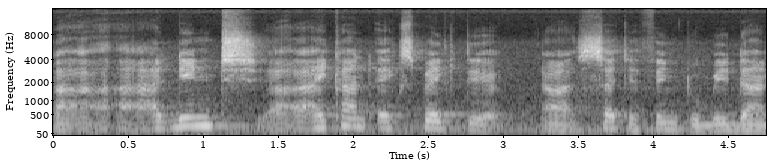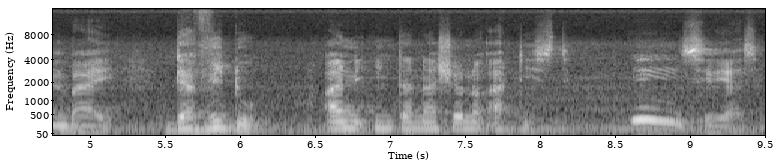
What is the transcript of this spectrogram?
I, I, I didn't I can't expect uh, such a thing to be done by Davido an international artist. Seriously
